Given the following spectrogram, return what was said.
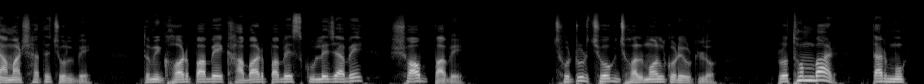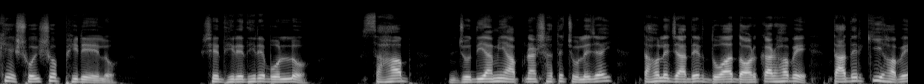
আমার সাথে চলবে। তুমি ঘর পাবে, খাবার পাবে, স্কুলে যাবে, সব পাবে। ছোটুর চোখ ঝলমল করে উঠল। প্রথমবার তার মুখে শৈশব ফিরে এলো। সে ধীরে ধীরে বলল, সাহাব, যদি আমি আপনার সাথে চলে যাই, তাহলে যাদের দোয়া দরকার হবে, তাদের কি হবে?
